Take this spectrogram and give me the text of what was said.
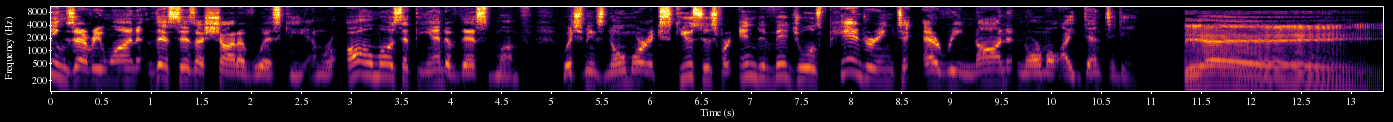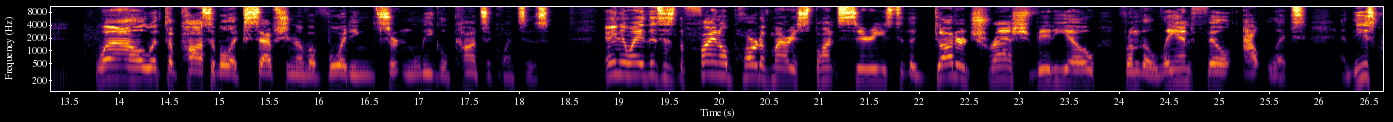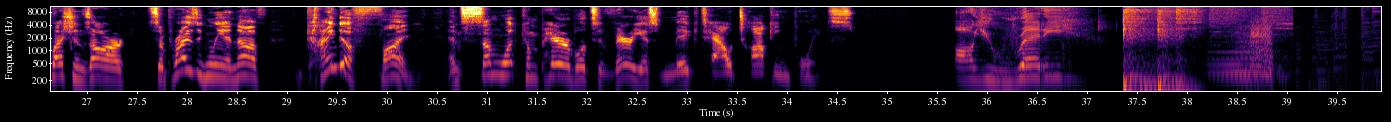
Greetings, everyone. This is a shot of whiskey, and we're almost at the end of this month, which means no more excuses for individuals pandering to every non normal identity. Yay! Well, with the possible exception of avoiding certain legal consequences. Anyway, this is the final part of my response series to the gutter trash video from the landfill outlet. And these questions are, surprisingly enough, kind of fun and somewhat comparable to various MGTOW talking points. Are you ready?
